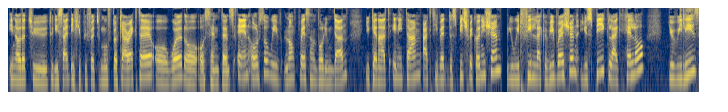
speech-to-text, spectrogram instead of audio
in order to, to decide if you prefer to move per character or word or, or sentence. And also with long press and volume down, you can at any time activate the speech recognition. You will feel like a vibration. You speak like hello you release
